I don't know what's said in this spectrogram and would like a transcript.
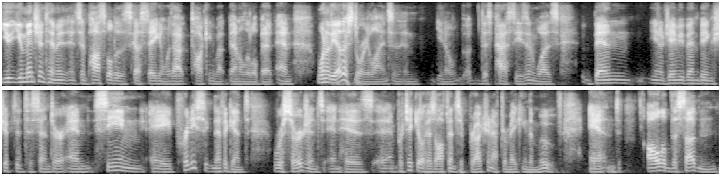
you you mentioned him it's impossible to discuss seguin without talking about benn a little bit. And one of the other storylines and, and you know this past season was Benn, you know Jamie Benn being shifted to center and seeing a pretty significant resurgence in his in particular his offensive production after making the move. And all of the sudden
